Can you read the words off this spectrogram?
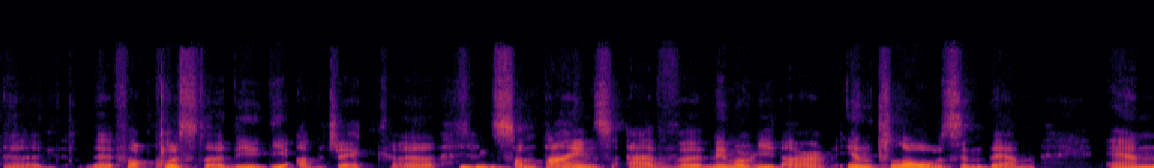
the for Proust, the the object mm-hmm. sometimes have memory that are enclosed in them, and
